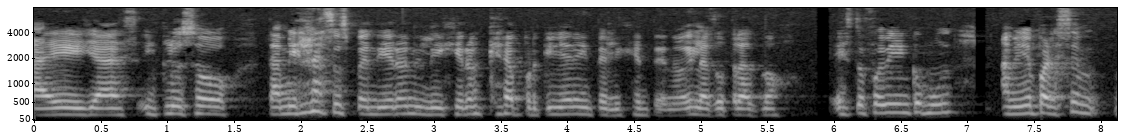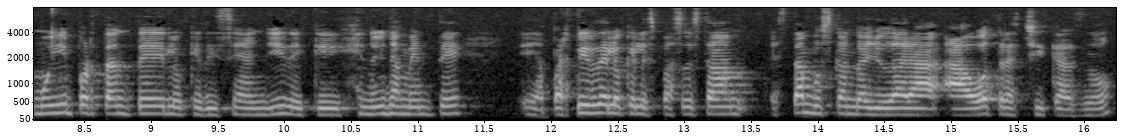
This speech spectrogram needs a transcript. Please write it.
a ellas, incluso también la suspendieron y le dijeron que era porque ella era inteligente, ¿no? Y las otras no. Esto fue bien común a mí me parece muy importante lo que dice Angie, de que genuinamente eh, a partir de lo que les pasó están, están buscando ayudar a, otras chicas, ¿no?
